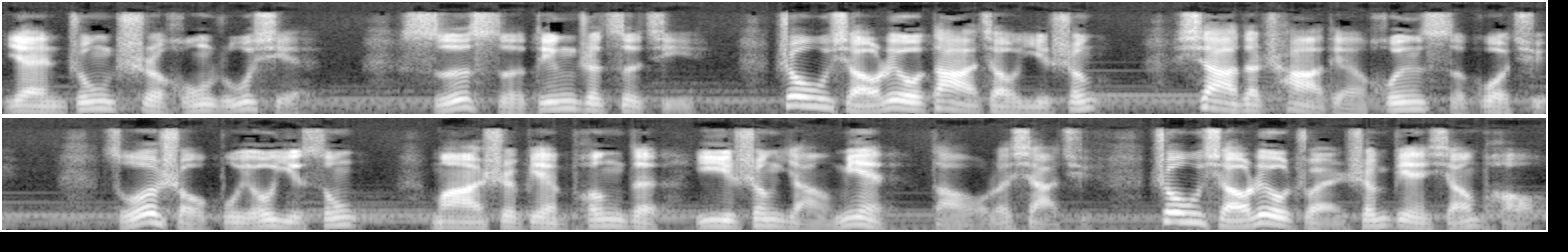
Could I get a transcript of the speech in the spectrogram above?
眼中赤红如血。死死盯着自己，周小六大叫一声，吓得差点昏死过去，左手不由一松，马氏便砰的一声仰面倒了下去。周小六转身便想跑，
